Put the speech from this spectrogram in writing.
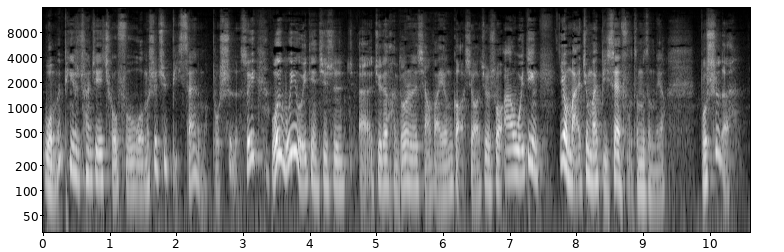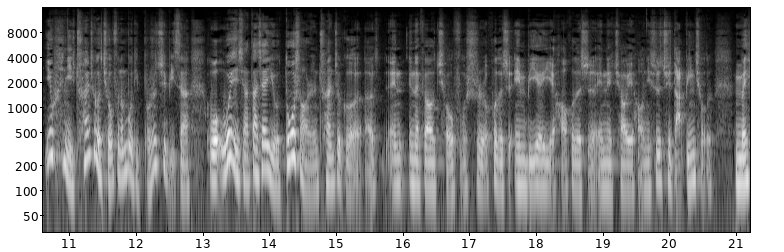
我们平时穿这些球服，我们是去比赛的吗？不是的。所以，我我有一点其实，呃，觉得很多人的想法也很搞笑，就是说啊，我一定要买就买比赛服，怎么怎么样？不是的。因为你穿这个球服的目的不是去比赛。我问一下大家，有多少人穿这个呃 N N F L 球服是，或者是 N B A 也好，或者是 N H L 也好，你是去打冰球的？没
